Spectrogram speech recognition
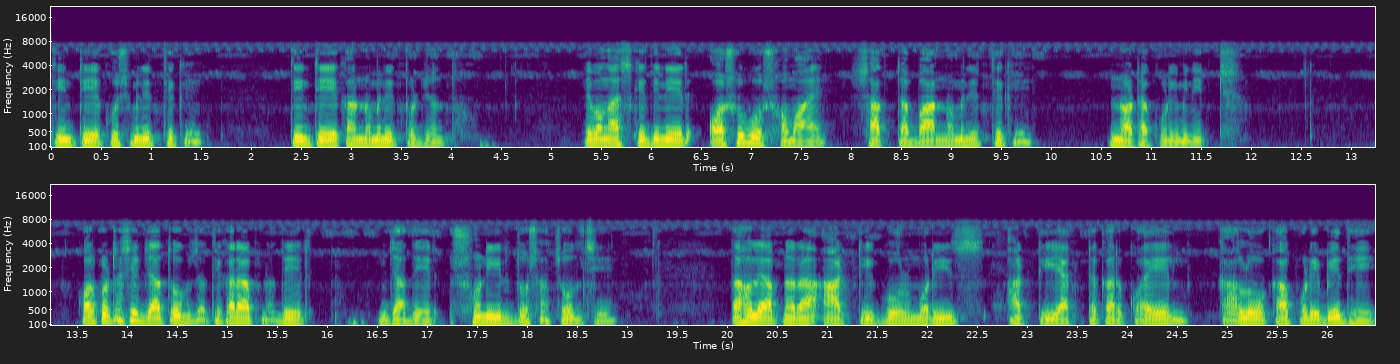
তিনটে একুশ মিনিট থেকে তিনটে একান্ন মিনিট পর্যন্ত এবং আজকে দিনের অশুভ সময় সাতটা বান্ন মিনিট থেকে নটা কুড়ি মিনিট। কর্কট রাশির জাতক জাতিকারা আপনাদের যাদের শনির দশা চলছে, তাহলে আপনারা আটটি গোলমরিচ, আটটি এক টাকার কয়েল, কালো কাপড়ে বেঁধে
